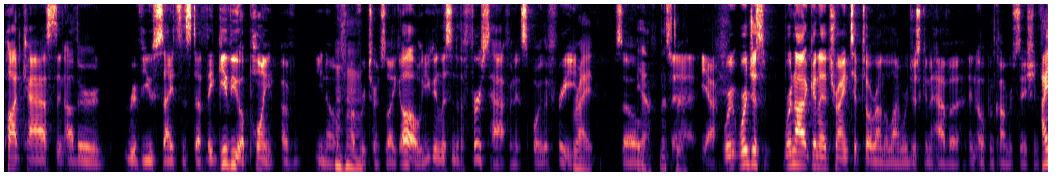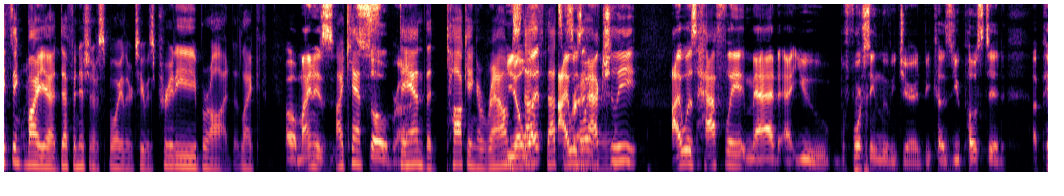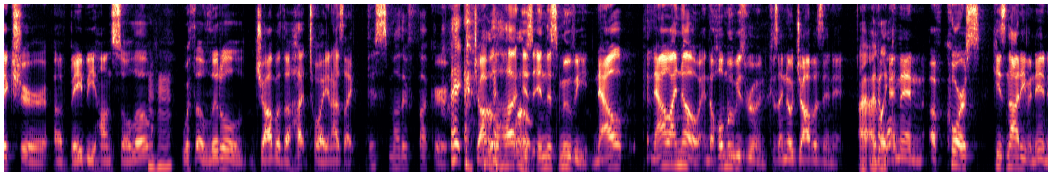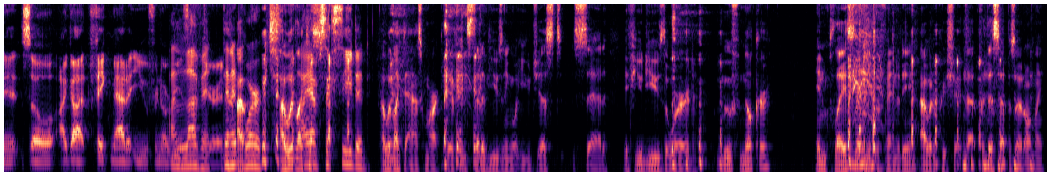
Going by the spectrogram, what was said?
podcasts and other review sites and stuff they give you a point of you know Mm-hmm. of return. So like, oh, you can listen to the first half and it's spoiler free. right. So Yeah, that's true. uh, yeah, we're we're just we're not gonna try and tiptoe around the line. We're just gonna have a an open conversation. I think point. my uh, definition of spoiler too is pretty broad. Like oh mine is I can't so broad. stand the talking around. You know stuff. what? That's a I was spoiler. actually I was halfway mad at you before seeing the movie, Jared, because you posted a picture of baby Han Solo Mm-hmm. with a little Jabba the Hutt toy, and I was like, "This motherfucker, Hey. Jabba Whoa, the Hutt whoa. is in this movie now." Now I know, and the whole movie's ruined because I know Jabba's in it. I, I'd like. And then, of course, he's not even in it, so I got fake mad at you for no reason. I love it. Jared. Then it I- worked. I would like I to have succeeded. I would like to ask Mark if instead of using what you just said, if you'd use the word "moof milker" in place of any profanity, I would appreciate that for this episode only.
